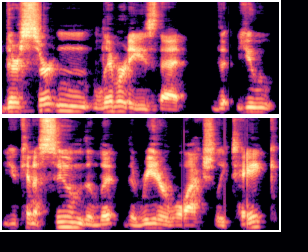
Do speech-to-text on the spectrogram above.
there's certain liberties that, that you you can assume the li- the reader will actually take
